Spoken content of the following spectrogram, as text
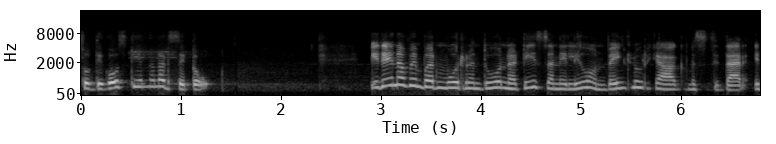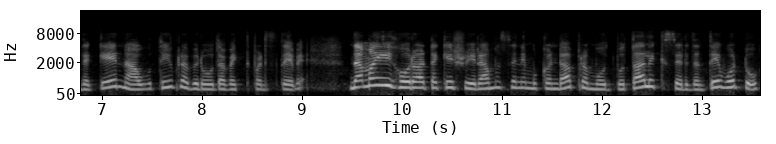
ಸುದ್ದಿಗೋಷ್ಠಿಯನ್ನು ನಡೆಸಿತು. ಇದೇ ನವೆಂಬರ್ ಮೂರರಂದು ನಟಿ ಸನ್ನಿ ಲಿಯೋನ್ ಬೆಂಗಳೂರಿಗೆ ಆಗಮಿಸುತ್ತಿದ್ದಾರೆ. ಇದಕ್ಕೆ ನಾವು ತೀವ್ರ ವಿರೋಧ ವ್ಯಕ್ತಪಡಿಸುತ್ತೇವೆ. ನಮ್ಮ ಈ ಹೋರಾಟಕ್ಕೆ ಶ್ರೀರಾಮ ಸೇನೆ ಮುಖಂಡ ಪ್ರಮೋದ್ ಬುತಾಲಿಕ್ ಸೇರಿದಂತೆ ಒಟ್ಟು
